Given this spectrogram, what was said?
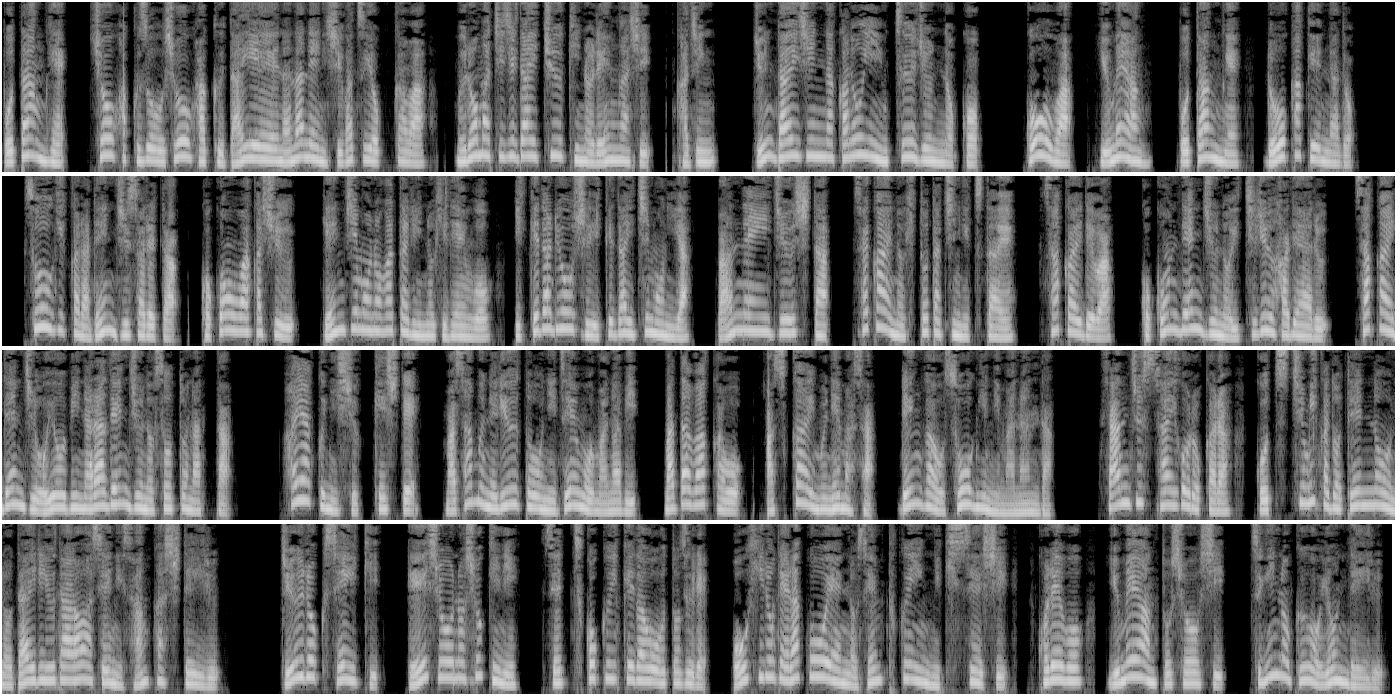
ボタンゲ、小白像小白大英7年4月4日は、室町時代中期の蓮賀師、歌人、準大臣中野院通順の子。号は、夢庵、ボタンゲ、老家県など。葬儀から伝授された古今和歌集、源氏物語の秘伝を、池田領主池田一門や、晩年移住した堺の人たちに伝え、堺では古今伝授の一流派である。堺伝授及び奈良伝授の祖となった。早くに出家して、正宗流頭に禅を学び、また和歌を飛鳥井宗正、蓮華を葬儀に学んだ。30歳頃から五土帝天皇の大流歌合わせに参加している。16世紀、永正の初期に、摂津国池田を訪れ、大広寺公園の潜伏院に帰省し、これを夢案と称し、次の句を読んでいる。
